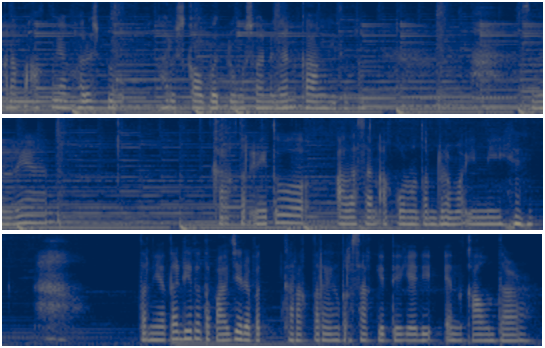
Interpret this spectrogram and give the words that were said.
Kenapa aku yang harus harus kau buat bermusuhan dengan Kang gitu kan?" Sebenarnya karakter ini tuh alasan aku nonton drama ini. Ternyata dia tetap aja dapat karakter yang tersakiti kayak di Encounter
